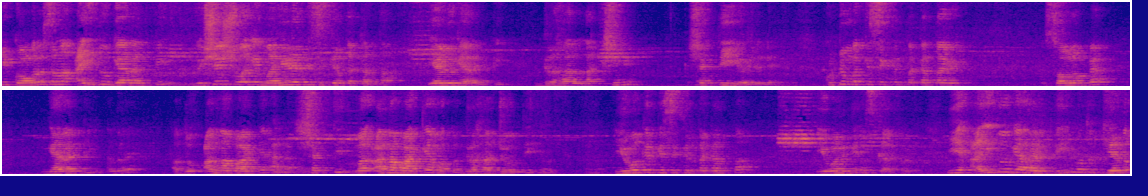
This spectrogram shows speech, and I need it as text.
ಈ ಕಾಂಗ್ರೆಸ್ನ ಐದು ಗ್ಯಾರಂಟಿ ವಿಶೇಷವಾಗಿ ಮಹಿಳೆಯರಿಗೆ ಸಿಕ್ಕಿರತಕ್ಕಂಥ ಏಳು ಗ್ಯಾರಂಟಿ. ಗೃಹ ಲಕ್ಷ್ಮಿ ಶಕ್ತಿ ಯೋಜನೆ. ಕುಟುಂಬಕ್ಕೆ ಸಿಕ್ಕಿರ್ತಕ್ಕಂಥ ಸೌಲಭ್ಯ ಗ್ಯಾರಂಟಿ ಅಂದ್ರೆ ಅದು ಅನ್ನಭಾಗ್ಯ ಅನ್ನ. ಶಕ್ತಿ ಅನ್ನಭಾಗ್ಯ ಮತ್ತು ಗ್ರಹ ಜ್ಯೋತಿ. ಯುವಕರಿಗೆ ಸಿಕ್ಕಿರ್ತಕ್ಕಂಥ ಯುವನಿಗೆ ನಿಧಿ ಸ್ಕಾಲರ್ ಈ ಐದು ಗ್ಯಾರಂಟಿ ಮತ್ತು ಕೇಂದ್ರ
